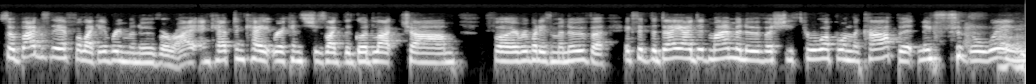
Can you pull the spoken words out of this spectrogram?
So Bug's there for like every maneuver, right? And Captain Kate reckons she's like the good luck charm for everybody's maneuver. Except the day I did my maneuver, she threw up on the carpet next to the wing.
